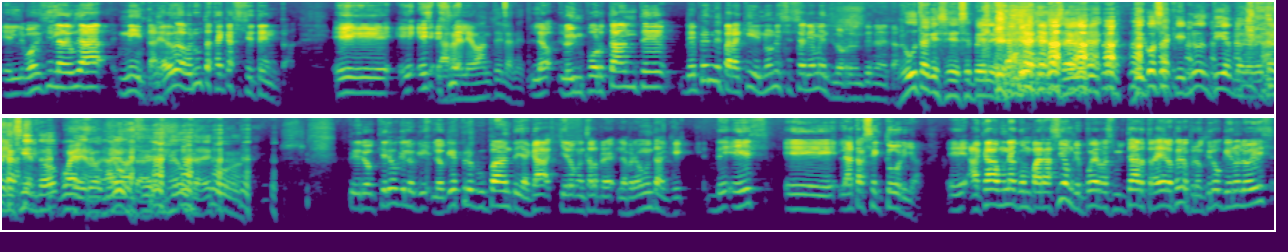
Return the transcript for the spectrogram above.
el- vos decís la deuda neta, la deuda bruta está en casi 70. Eh, es, La es- relevante, la neta. Lo, lo importante, depende para qué, no necesariamente los rentes neta. Me gusta que se, se peleen. O sea, que- de cosas que no entiendo lo que están diciendo, Bueno, pero me gusta, me gusta. Es como... Pero creo que lo que, es preocupante, y acá quiero contar la, pre- la pregunta, que de- es eh, la trayectoria. Eh, acá una comparación que puede resultar traer los pelos, pero creo que no lo es.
